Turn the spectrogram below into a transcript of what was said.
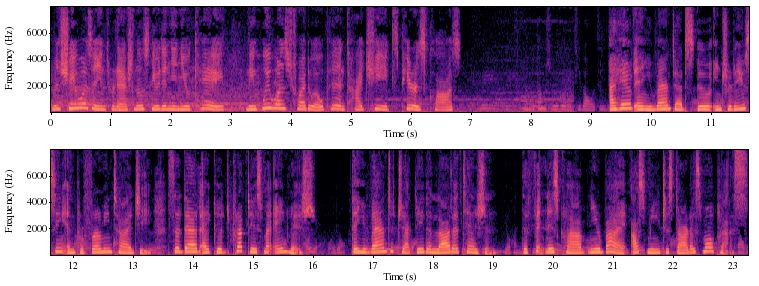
When she was an international student in UK, Li Hui once tried to open a Tai Chi experience class I held an event at school introducing and performing Tai Chi so that I could practice my English. The event attracted a lot of attention. The fitness club nearby asked me to start a small class.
